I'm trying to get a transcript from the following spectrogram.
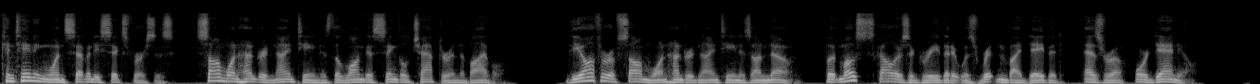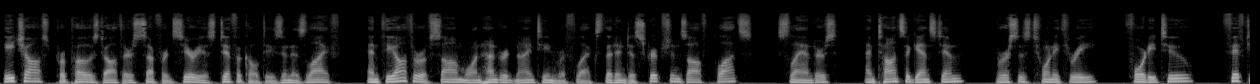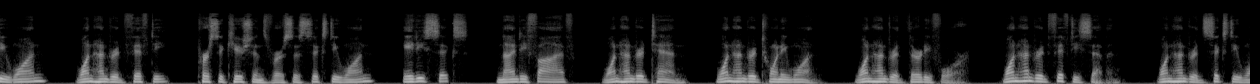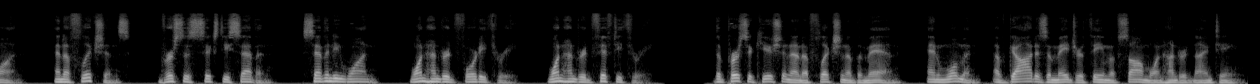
Containing 176 verses, Psalm 119 is the longest single chapter in the Bible. The author of Psalm 119 is unknown, but most scholars agree that it was written by David, Ezra, or Daniel. Each off's proposed authors suffered serious difficulties in his life, and the author of Psalm 119 reflects that in descriptions of plots, slanders, and taunts against him, verses 23, 42, 51, 150, persecutions verses 61, 86, 95, 110, 121, 134, 157, 161, and afflictions, verses 67, 71, 143, 153. The persecution and affliction of the man, and woman, of God is a major theme of Psalm 119.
